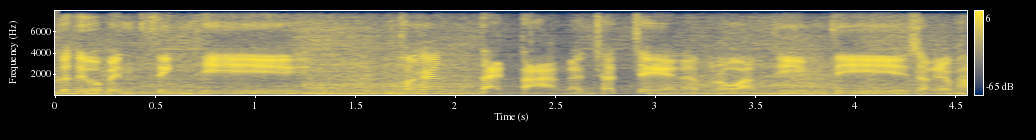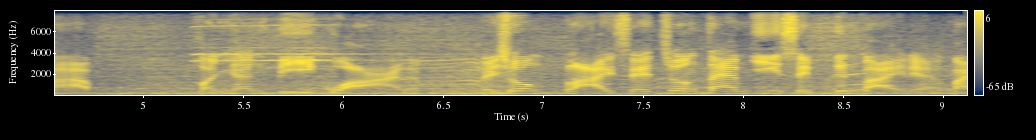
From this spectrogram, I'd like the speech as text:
ก็ถือว่าเป็นสิ่งที่ค่อนข้างแตกต่างกันชัดเจนนะครับระหว่างทีมที่ศักยภาพ ค่อนข้างดีกว่านะครับในช่วงปลายเซตช่วงแต้ม 20 ขึ้นไปเนี่ยไม้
